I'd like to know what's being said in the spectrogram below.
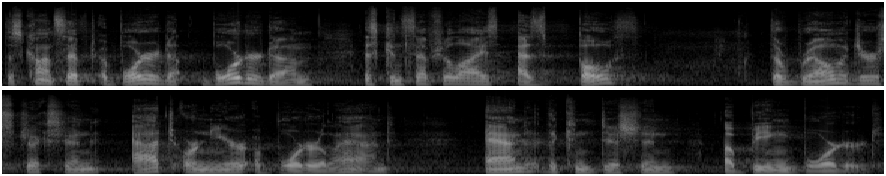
this concept of borderdom is conceptualized as both the realm of jurisdiction at or near a borderland and the condition of being bordered.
